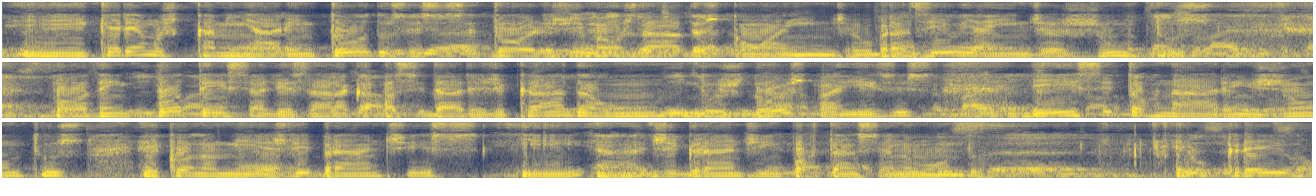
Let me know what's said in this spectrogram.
E queremos caminhar em todos esses setores de mãos dadas com a Índia. O Brasil e a Índia juntos podem potencializar a capacidade de cada um dos dois países e se tornarem juntos economias vibrantes e uh, de grande importância no mundo. Eu creio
